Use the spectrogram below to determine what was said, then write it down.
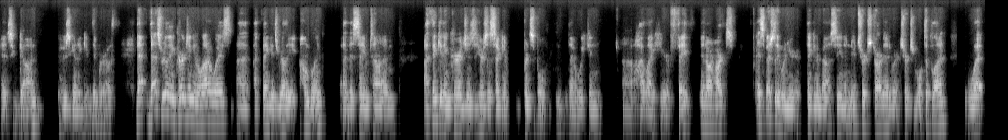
it's God who's going to give the growth. That that's really encouraging in a lot of ways. Uh, I think it's really humbling at the same time. I think it encourages. Here's a second principle that we can uh, highlight here: faith in our hearts especially when you're thinking about seeing a new church started or a church multiplied, what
